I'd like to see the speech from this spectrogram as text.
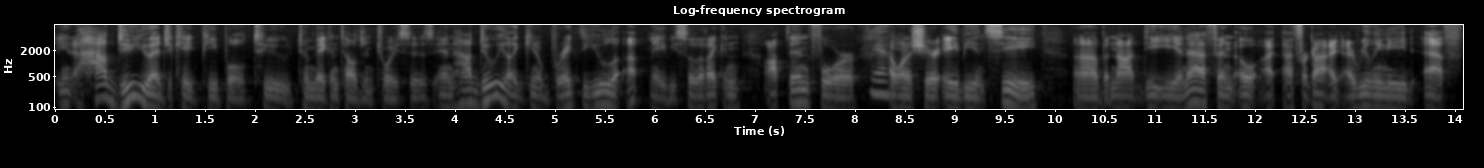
you know, how do you educate people to to make intelligent choices, and how do we like you know break the EULA up maybe so that I can opt in for Yeah. I want to share A, B, and C, uh, but not D, E, and F, and oh, I, I forgot, I, I really need F.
